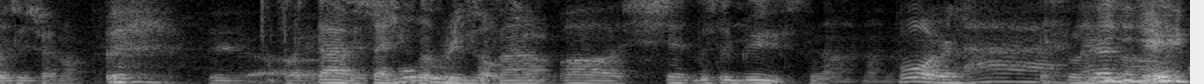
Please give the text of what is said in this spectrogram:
those dudes right now. But damn, it's that YouTube breaks you, out, fam. fam. Oh shit. Mr. Beast. Nah, nah, nah. Whoa, relax. It's like Yeah, some- DJ.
